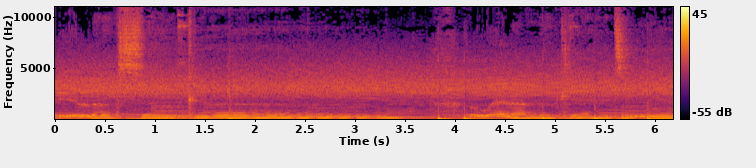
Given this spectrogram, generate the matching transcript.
you look so good when I look at you.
